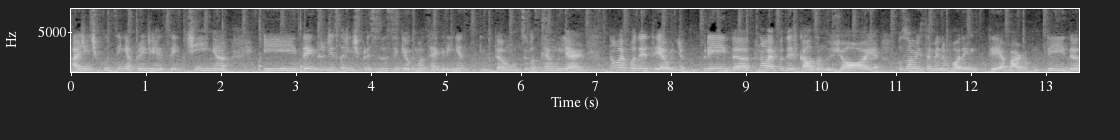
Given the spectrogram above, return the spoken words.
A gente cozinha, aprende receitinha e dentro disso a gente precisa seguir algumas regrinhas. Então, se você é mulher, não vai poder ter a unha comprida, não vai poder ficar usando joia. Os homens também não podem ter a barba comprida,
